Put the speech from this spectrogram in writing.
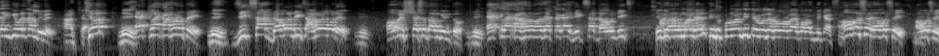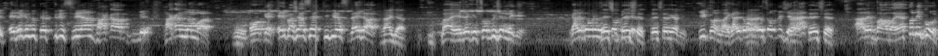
ট্যাঙ্কি ভরে তেল দিবেন। আচ্ছা। শিওর জি। এক লাখ আঠারোতে জি। জিক্সার ডাবল ডিস্ক আঠারো মডেল জি। অবিশ্বাস্য দাম কিন্তু। জি। এক লাখ আঠারো হাজার টাকায় জিক্সার ডাবল ডিস্ক কিন্তু প্রমাণ কিন্তু প্রমাণ দিতে হবে যে রুবেল ভাইয়ের ব্লক দিকে আসছি। অবশ্যই অবশ্যই অবশ্যই। এটা কিন্তু তেত্রিশ সিরিয়াল ঢাকা ঢাকার নাম্বার। ওকে এই পাশে আছে টিভিএস রাইডার রাইডার ভাই এটা কি চব্বিশের নাকি? গাড়ি তো মনে হচ্ছে তেইশের তেইশের গাড়ি। কি কর ভাই গাড়ি তো মনে হচ্ছে চব্বিশের হ্যাঁ? হ্যাঁ? তেইশের। আরে বাবা এত নিখুঁত।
